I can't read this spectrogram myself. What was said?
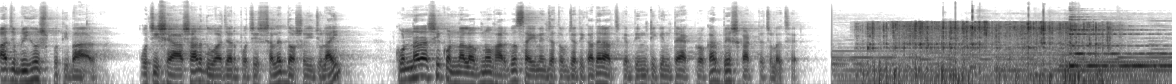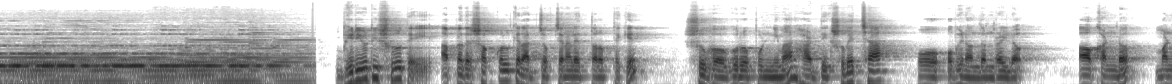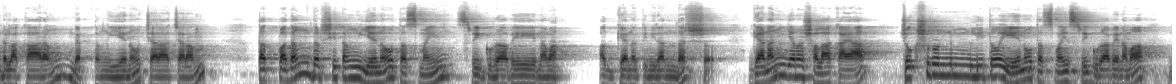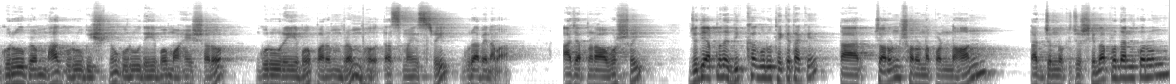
আজ বৃহস্পতিবার, পঁচিশে আষাঢ় দু হাজার পঁচিশ সালের দশই জুলাই। কন্যা রাশি, কন্যা লগ্ন ভার্গ সাইনের জাতক জাতিকাদের আজকের দিনটি কিন্তু এক প্রকার বেশ কাটতে চলেছে। ভিডিওটি শুরুতেই আপনাদের সকলকে রাজ্যক চ্যানেলের তরফ থেকে শুভ গুরু পূর্ণিমার হার্দিক শুভেচ্ছা ও অভিনন্দন রইল। অখণ্ড మండలకారం వ్యాప్తం ఏనో చరాచరం తత్పదం దర్శితం ఏనో తస్మై శ్రీ గురవే నమ అజ్ఞానతిమిరంధస్ জ্ঞানাঞ্জন শলাকায়া চক্ষুরুন্মিলিত এন তস্মৈ শ্রী গুরাবে নমা গুরু ব্রহ্মা গুরু বিষ্ণু গুরুদেব মহেশ্বর গুরুরেব পরম ব্রহ্ম তস্মৈ শ্রী গুরাবে নমা আজ আপনারা অবশ্যই যদি আপনাদের দীক্ষাগুরু থেকে থাকে, তার চরণ শরণাপন্ন হন, তার জন্য কিছু সেবা প্রদান করুন।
